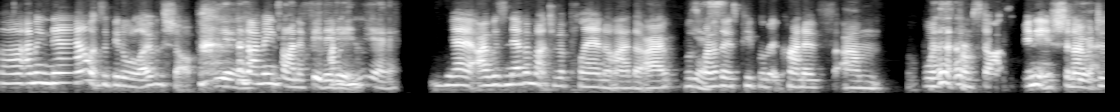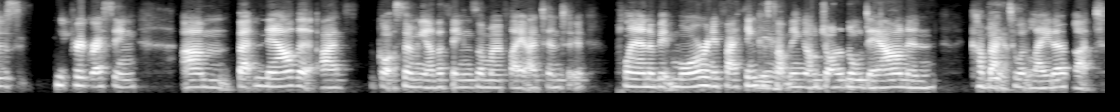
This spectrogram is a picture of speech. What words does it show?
Uh, I mean, now it's a bit all over the shop. Yeah, I mean, trying to fit it I in. yeah, yeah, I was never much of a planner either. I was yes. one of those people that kind of um, was from start to finish, and I would just keep progressing. Um, but now that I've got so many other things on my plate, I tend to plan a bit more. And if I think yeah. of something, I'll jot it all down and come back yeah. to it later. But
